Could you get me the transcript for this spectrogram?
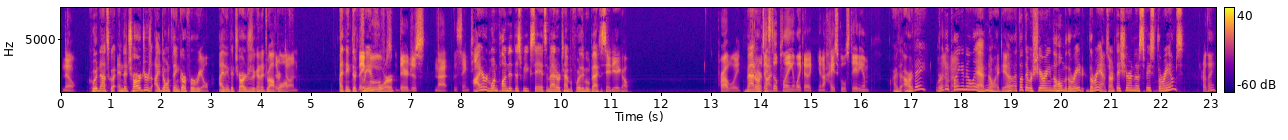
no, Could not score. And the Chargers, I don't think are for real. I think the Chargers are going to drop they're off. done. I think they're They three moved, and four. They're just not the same team. I heard one pundit this week say it's a matter of time before they move back to San Diego. Probably. Matter of Aren't time. they still playing in like a in a high school stadium? Are they? Are they? Where are they know. playing in LA? I have no idea. I thought they were sharing the home of the Raid- the Rams. Aren't they sharing the space with the Rams? Are they?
